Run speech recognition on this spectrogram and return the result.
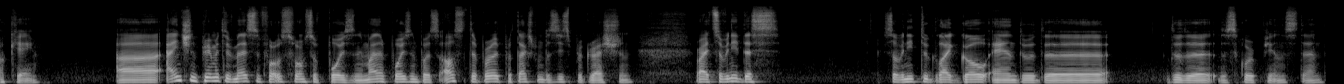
Okay. Uh, ancient primitive medicine for forms of poisoning. Minor poison, but also temporarily protects from disease progression. Right, so we need this. So we need to like go and do the do the the scorpions then,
